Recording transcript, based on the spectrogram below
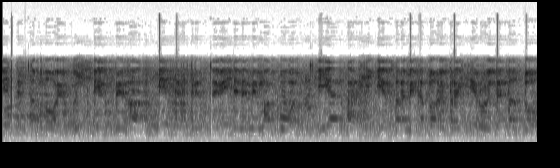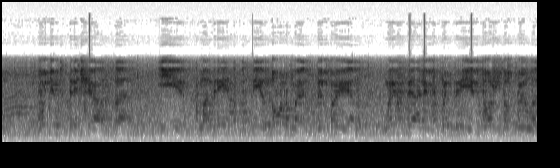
вместе со мной в инспекции ГАЗ, вместе с представителями МАКО и архитекторами, которые проектируют этот дом, будем встречаться и смотреть все нормы ДПН. Мы взяли в БТИ то, что было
